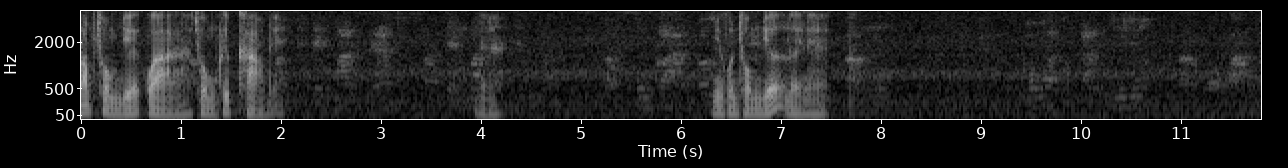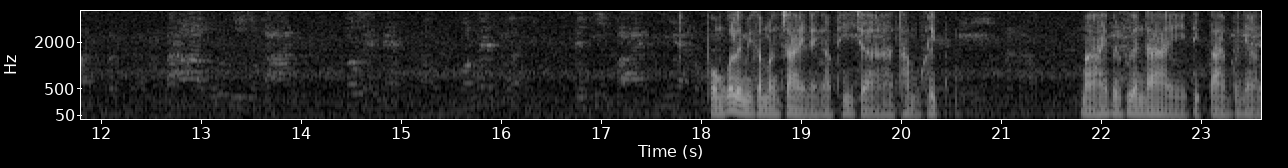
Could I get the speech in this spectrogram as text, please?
รับชมเยอะกว่าชมคลิปข่าวเลยนะมีคนชมเยอะเลยนะฮะ ผมก็เลยมีกำลังใจนะครับที่จะทำคลิป มาให้เพื่อนๆได้ติดตามกันอย่าง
